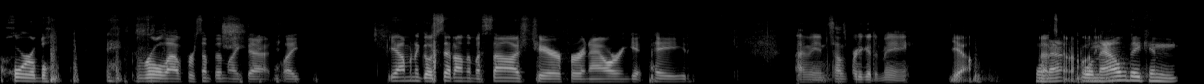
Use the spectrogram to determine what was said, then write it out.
horrible rollout for something like that. Like, yeah, I'm going to go sit on the massage chair for an hour and get paid. I mean, sounds pretty good to me. Yeah, Well, That's now, well, now they can.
